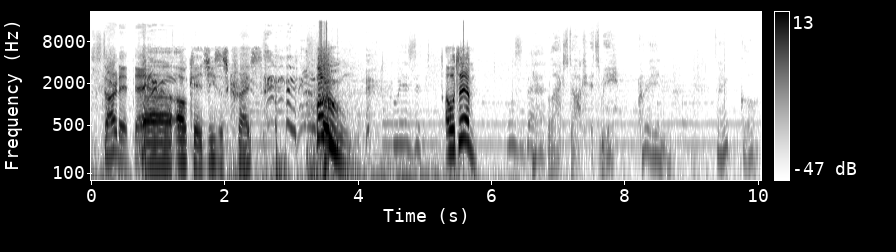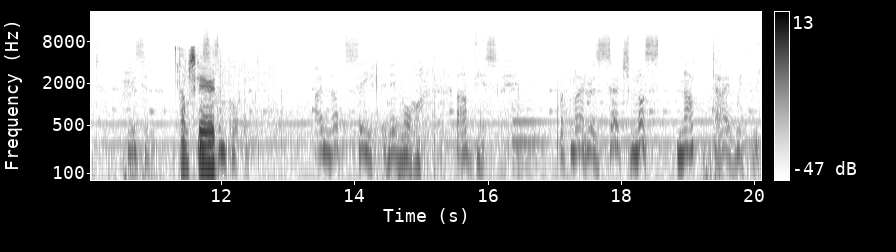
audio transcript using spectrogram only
Start it, Dad. Uh, okay, Jesus Christ. Boom! Who is it? Oh, it's him! Who's that? Relax, Doc. It's me. Crane. Thank God. Listen. I'm scared. This is important. I'm not safe anymore, obviously. But my research must not die with me.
